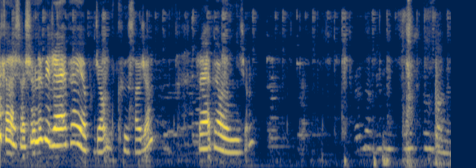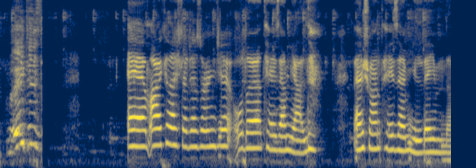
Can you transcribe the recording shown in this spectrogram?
arkadaşlar şimdi bir RP yapacağım kısaca. RP oynayacağım. Ee, arkadaşlar az önce odaya teyzem geldi. Ben şu an teyzem gildeyim de.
